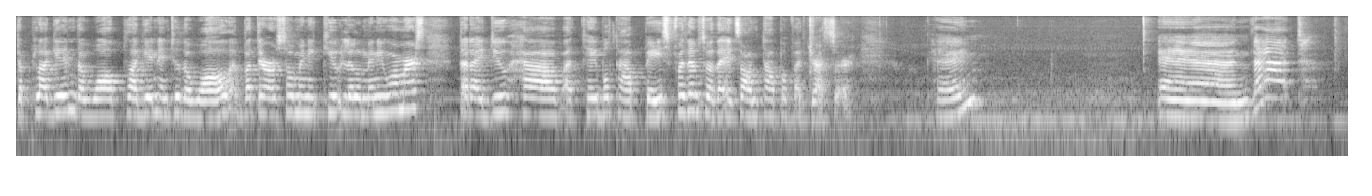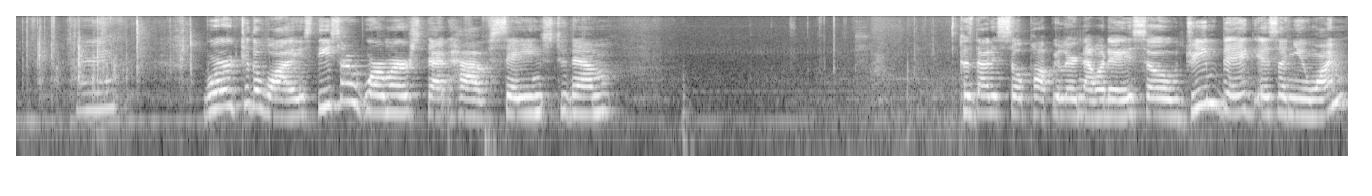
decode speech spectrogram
the plug-in the wall plug-in into the wall but there are so many cute little mini warmers that I do have a tabletop base for them so that it's on top of a dresser. Okay. And that okay Word to the wise. These are warmers that have sayings to them. Because that is so popular nowadays. So Dream Big is a new one.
